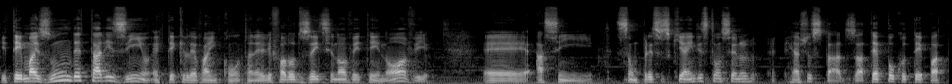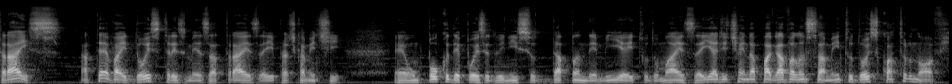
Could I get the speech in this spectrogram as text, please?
E tem mais um detalhezinho é que tem que levar em conta. Né? Ele falou 299. É, assim, são preços que ainda estão sendo reajustados. Até pouco tempo atrás, até vai dois, três meses atrás, aí praticamente é, um pouco depois do início da pandemia e tudo mais, aí a gente ainda pagava lançamento 249.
